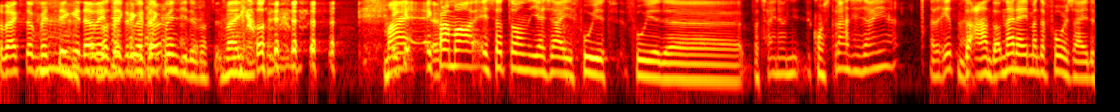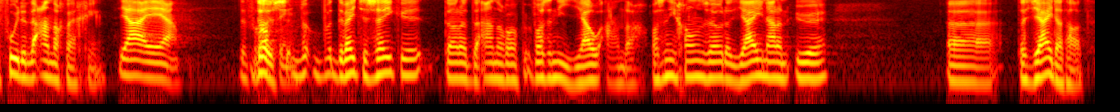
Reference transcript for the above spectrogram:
Gebruik je het ook met zingen? Dan weet je wat zei Quincy ervan? Maar Ik- ik, vraag me af, is dat dan... Jij zei, voel je, het, voel je de... Wat zei je nou? niet? De concentratie, zei je? Het ritme. De aandacht. Nee, nee, maar daarvoor zei je, de voel je de aandacht wegging. ja, ja, ja. De Dus verrassing. w- weet je zeker dat het de aandacht... op- Was het niet jouw aandacht? Was het niet gewoon zo dat jij na een uur... eh, dat jij dat had?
